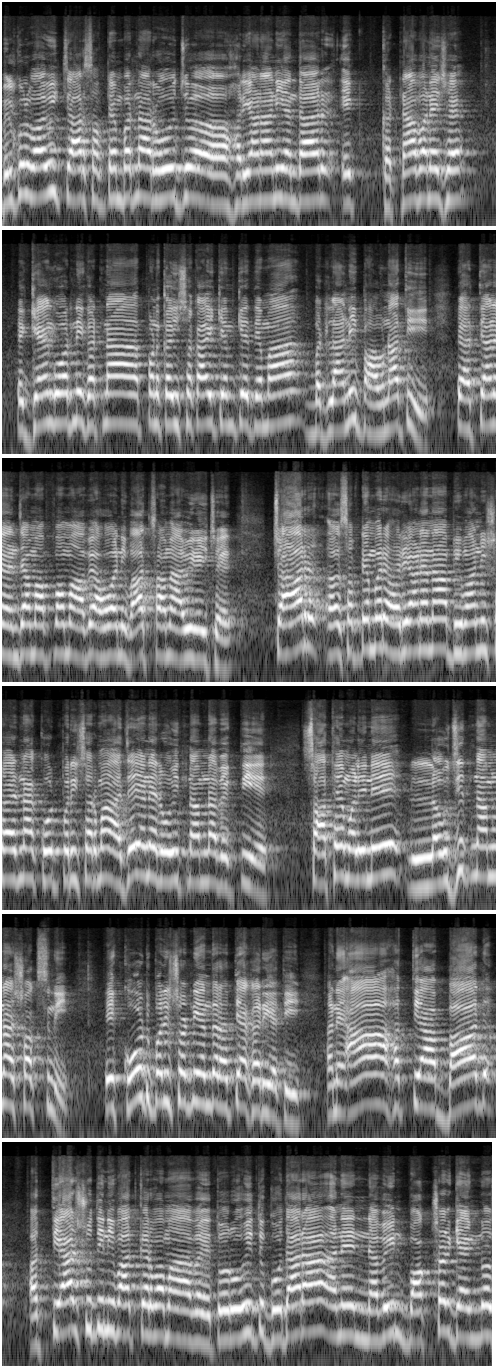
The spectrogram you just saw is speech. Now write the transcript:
બિલકુલ ભાવિક, ચાર સપ્ટેમ્બરના રોજ હરિયાણાની અંદર એક ઘટના બને છે. એ ગેંગ વોરની ઘટના પણ કહી શકાય કેમ કે તેમાં બદલાની ભાવનાથી એ હત્યાને અંજામ આપવામાં આવ્યા હોવાની વાત સામે આવી રહી છે. ચાર સપ્ટેમ્બરે હરિયાણાના ભિવાની શહેરના કોર્ટ પરિસરમાં અજય અને રોહિત નામના વ્યક્તિએ સાથે મળીને લવજીત નામના શખ્સની એ કોર્ટ પરિષદની અંદર હત્યા કરી હતી. અને આ હત્યા બાદ અત્યાર સુધીની વાત કરવામાં આવે તો રોહિત ગોદારા અને નવીન બોક્સર ગેંગનો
